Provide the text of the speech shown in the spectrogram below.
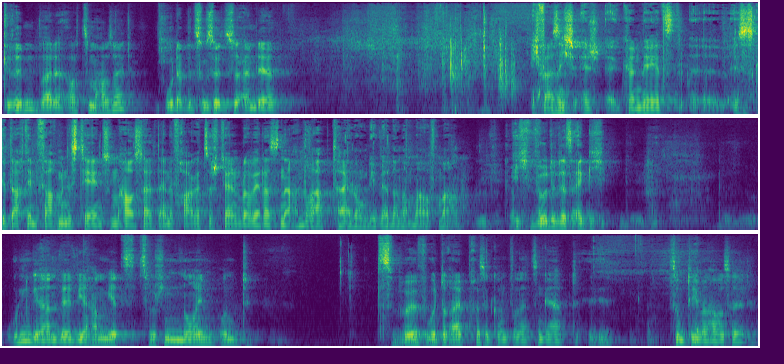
Grimm, war der auch zum Haushalt? Oder beziehungsweise zu einem der Ich weiß nicht, äh, können wir jetzt, äh, ist es gedacht, den Fachministerien zum Haushalt eine Frage zu stellen oder wäre das eine andere Abteilung, die wir dann nochmal aufmachen? Ich würde das eigentlich ungern, weil wir haben jetzt zwischen neun und 12 Uhr drei Pressekonferenzen gehabt äh, zum Thema Haushalt.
